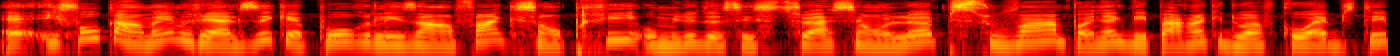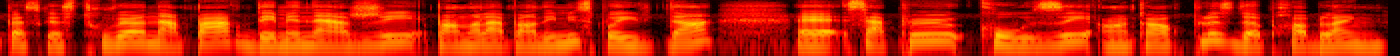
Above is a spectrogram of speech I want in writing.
euh, il faut quand même réaliser que pour les enfants qui sont pris au milieu de ces situations-là, puis souvent pogné avec des parents qui doivent cohabiter parce que se trouver un appart, déménager pendant la pandémie, c'est pas évident, ça peut causer encore plus de problèmes.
